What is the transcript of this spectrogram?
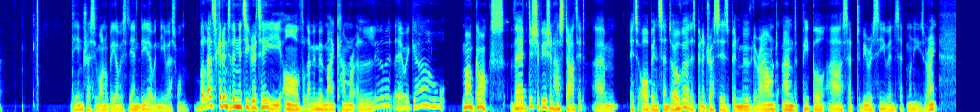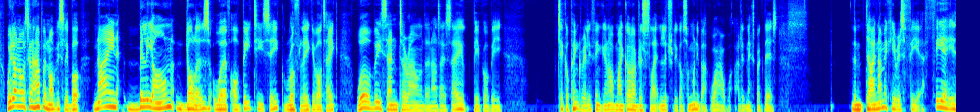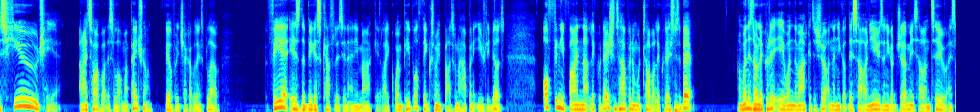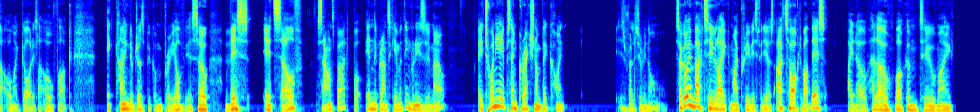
the interesting one will be obviously the end of the year with the US one. But let's get into the nitty gritty of, let me move my camera a little bit. There we go. Mount Gox, their distribution has started. Um, it's all been sent over. There's been addresses been moved around, and people are said to be receiving said monies. Right? We don't know what's going to happen, obviously, but nine billion dollars worth of BTC, roughly give or take, will be sent around. And as I say, people be tickle pink, really, thinking, "Oh my god, I've just like literally got some money back. Wow, I didn't expect this." The dynamic here is fear. Fear is huge here, and I talk about this a lot on my Patreon feel free to check out the links below. Fear is the biggest catalyst in any market. Like when people think something bad's going to happen, it usually does. Often you find that liquidations happen, and we'll talk about liquidations a bit. And when there's no liquidity, when the markets are shut, and then you got this out on news, and you got Germany selling too, and it's like, oh my god, it's like, oh fuck. It kind of does become pretty obvious. So this in itself sounds bad, but in the grand scheme of things, when you zoom out, a 28% correction on Bitcoin is relatively normal. So going back to like my previous videos, I've talked about this. I know, hello, welcome to my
